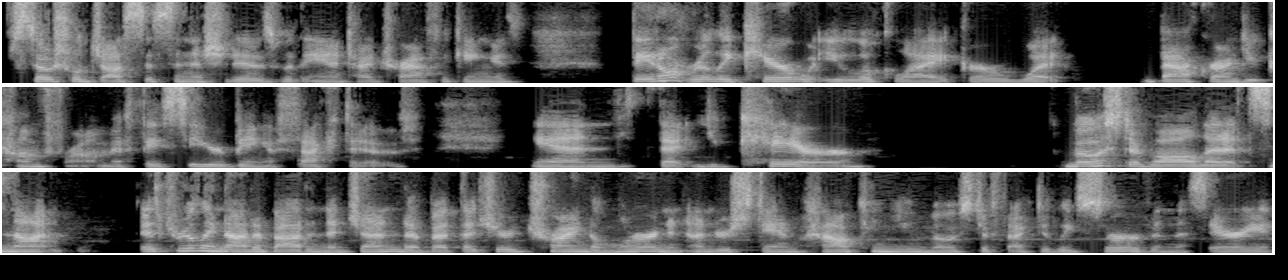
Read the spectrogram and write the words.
social justice initiatives with anti-trafficking is they don't really care what you look like or what background you come from if they see you're being effective and that you care. Most of all that it's not it's really not about an agenda but that you're trying to learn and understand how can you most effectively serve in this area.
